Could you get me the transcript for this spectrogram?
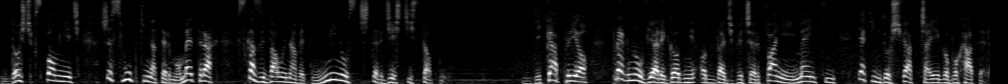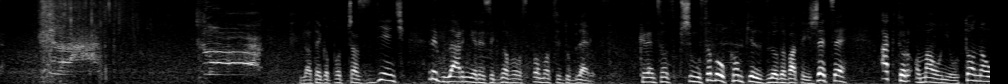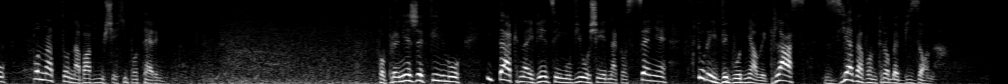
Dość wspomnieć, że słupki na termometrach wskazywały nawet minus 40 stopni. DiCaprio pragnął wiarygodnie oddać wyczerpanie i męki, jakich doświadcza jego bohater. Dlatego podczas zdjęć regularnie rezygnował z pomocy dublerów. Kręcąc przymusową kąpiel w lodowatej rzece, aktor o mało nie utonął, ponadto nabawił się hipotermii. Po premierze filmu i tak najwięcej mówiło się jednak o scenie, w której wygłodniały glas zjada wątrobę bizona.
